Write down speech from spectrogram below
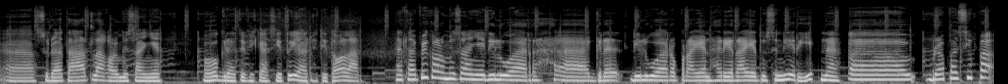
uh, sudah taat lah kalau misalnya bahwa gratifikasi itu ya harus ditolak. Nah, tapi kalau misalnya di luar uh, di luar perayaan hari raya itu sendiri, nah uh, berapa sih Pak?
